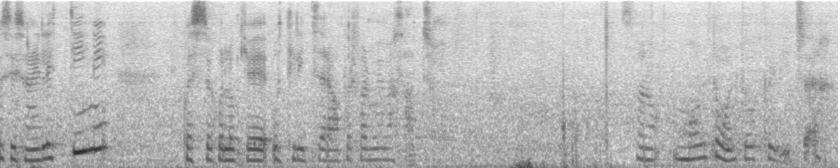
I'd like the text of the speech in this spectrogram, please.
questi sono i lettini, questo è quello che utilizzerò per farmi il massaggio. Sono molto molto felice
